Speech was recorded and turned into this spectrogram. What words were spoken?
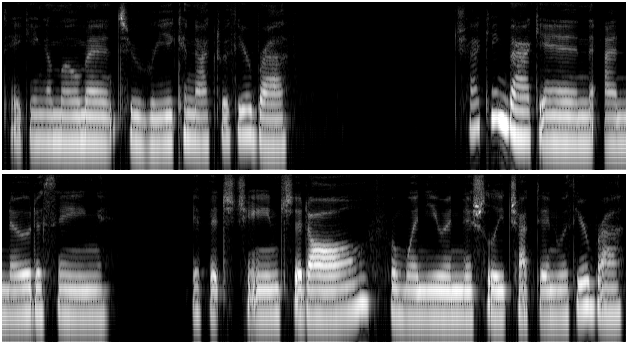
Taking a moment to reconnect with your breath, checking back in and noticing if it's changed at all from when you initially checked in with your breath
